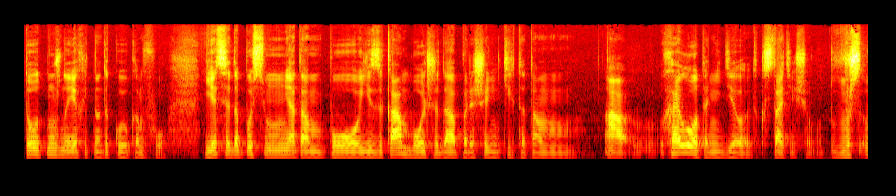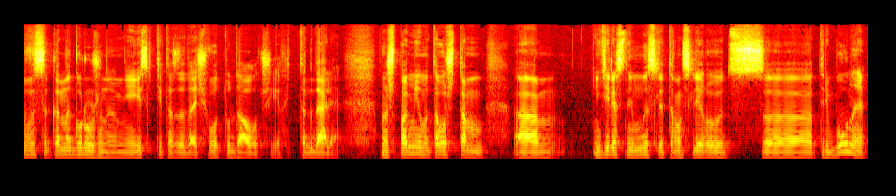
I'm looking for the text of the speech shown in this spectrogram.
то вот нужно ехать на такую конфу. Если, допустим, у меня там по языкам больше, да, по решению каких-то там а, хайлот они делают, кстати, еще. Высоконагруженные у меня есть какие-то задачи, вот туда лучше ехать и так далее. Потому что помимо того, что там э, интересные мысли транслируют с э, трибуны,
